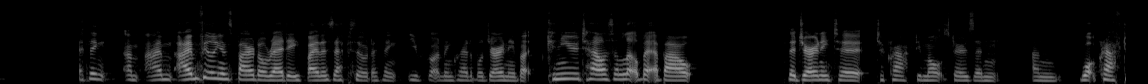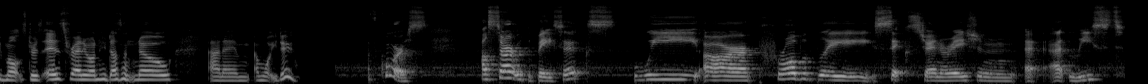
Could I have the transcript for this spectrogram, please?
I think I'm I'm I'm feeling inspired already by this episode. I think you've got an incredible journey, but can you tell us a little bit about the journey to to Crafty Maltsters and and what Crafty Maltsters is for anyone who doesn't know and um and what you do? Of course. I'll start with the basics. We are probably sixth generation at, at least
